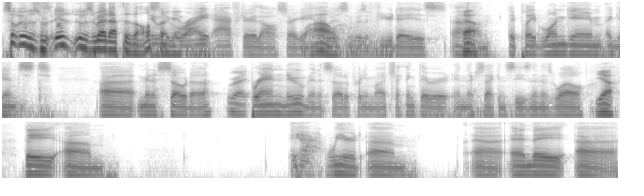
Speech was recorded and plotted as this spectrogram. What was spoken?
So it was it, it was right after the All Star game. right after the All Star game. Wow. It was it was a few days. Um, Yeah. They played one game against uh, Minnesota, Right. brand new Minnesota, pretty much. I think they were in their second season as well. Yeah. They, um, yeah, weird. Um, uh, and they uh,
